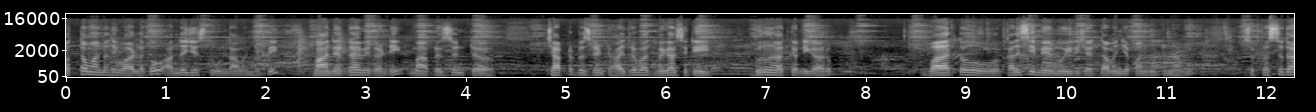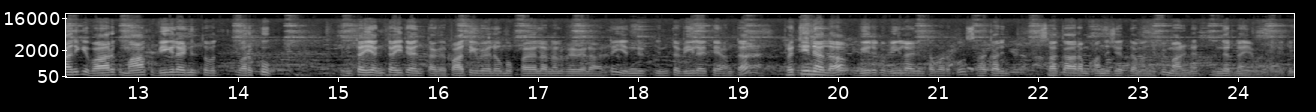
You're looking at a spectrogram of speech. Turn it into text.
మొత్తం అన్నది వాళ్ళకు అందజేస్తూ ఉన్నామని చెప్పి మా నిర్ణయం ఇదండి. మా president chapter president Hyderabad mega city Gurunath Karni గారు వారితో కలిసి మేము ఇది చేద్దామని చెప్పి అనుకుంటున్నాము. సో ప్రస్తుతానికి వారికి మాకు వీలైనంత వరకు ఎంత ఎంత అయితే అంత పాతిక వేలు ముప్పై వేల నలభై వేల అంటే ఎన్ని ఎంత వీలైతే అంత ప్రతి నెల వీరికి వీలైనంత వరకు సహకరి సహకారం అందజేద్దామని చెప్పి మా నిర్ణయం అండి ఇది.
